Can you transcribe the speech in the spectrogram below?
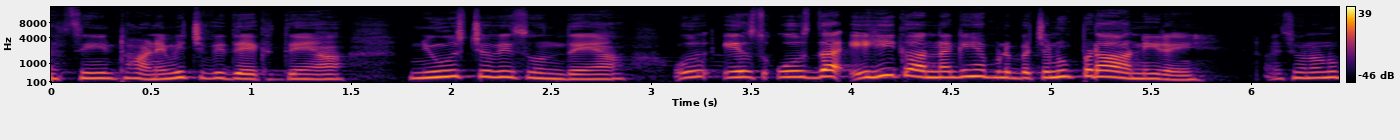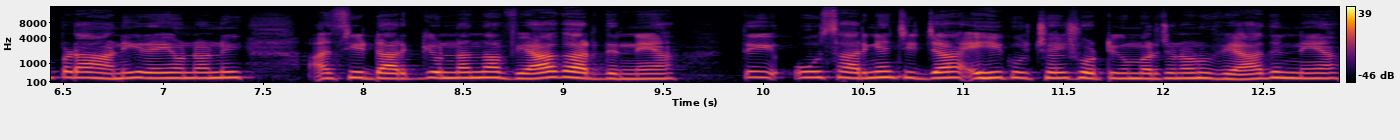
ਅਸੀਂ ਥਾਣੇ ਵਿੱਚ ਵੀ ਦੇਖਦੇ ਆ ਨਿਊਜ਼ 'ਚ ਵੀ ਸੁਣਦੇ ਆ, ਉਹ ਇਸ, ਉਸ ਦਾ ਇਹੀ ਕਾਰਨ ਹੈ ਕਿ ਅਸੀਂ ਆਪਣੇ ਬੱਚਿਆਂ ਨੂੰ ਪੜ੍ਹਾ ਨਹੀਂ ਰਹੇ। ਅਸੀਂ ਉਹਨਾਂ ਨੂੰ ਪੜ੍ਹਾ ਨਹੀਂ ਰਹੇ, ਉਹਨਾਂ ਨੂੰ ਅਸੀਂ ਡਰ ਕੇ ਉਹਨਾਂ ਦਾ ਵਿਆਹ ਕਰ ਦਿੰਨੇ ਆ ਤੇ ਉਹ ਸਾਰੀਆਂ ਚੀਜ਼ਾਂ ਇਹੀ ਕੁਛ ਹੈ ਛੋਟੀ ਉਮਰ 'ਚ ਉਹਨਾਂ ਨੂੰ ਵਿਆਹ ਦਿੰਨੇ ਆ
